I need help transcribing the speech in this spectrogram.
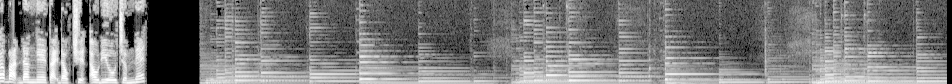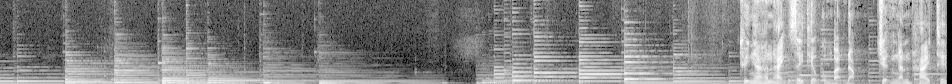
Các bạn đang nghe tại đọc chuyện audio.net Thúy Nga hân hạnh giới thiệu cùng bạn đọc truyện ngắn hai thép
